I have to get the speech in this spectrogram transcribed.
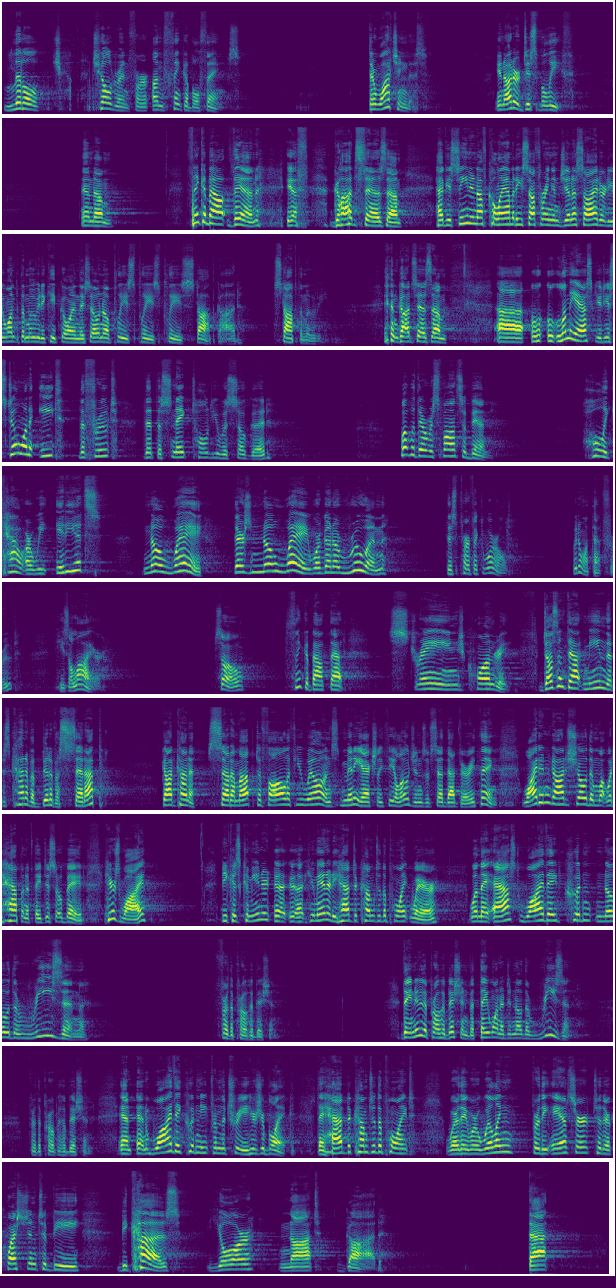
little ch- children for unthinkable things. They're watching this in utter disbelief. And um, think about then if God says, um, Have you seen enough calamity, suffering, and genocide, or do you want the movie to keep going? They say, Oh, no, please, please, please stop, God. Stop the movie. And God says, um, uh, l- Let me ask you, do you still want to eat the fruit that the snake told you was so good? What would their response have been? Holy cow, are we idiots? No way. There's no way we're going to ruin this perfect world. We don't want that fruit. He's a liar. So, think about that strange quandary. Doesn't that mean that it's kind of a bit of a setup? God kind of set them up to fall, if you will, and many actually theologians have said that very thing. Why didn't God show them what would happen if they disobeyed? Here's why because uh, uh, humanity had to come to the point where, when they asked why they couldn't know the reason for the prohibition, they knew the prohibition, but they wanted to know the reason for the prohibition. And, and why they couldn't eat from the tree, here's your blank. They had to come to the point where they were willing for the answer to their question to be because you're not God. That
